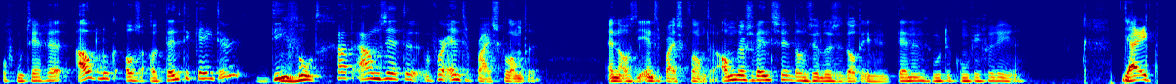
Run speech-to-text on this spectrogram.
of ik moet zeggen Outlook als authenticator, default gaat aanzetten voor enterprise klanten. En als die enterprise klanten anders wensen, dan zullen ze dat in hun tenant moeten configureren. Ja, ik,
